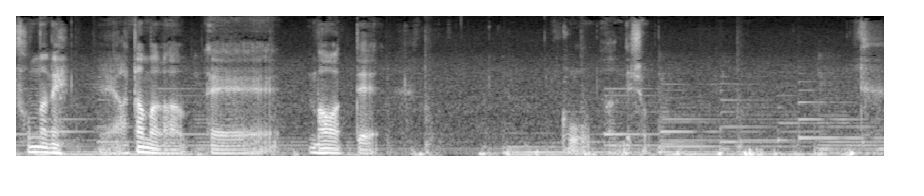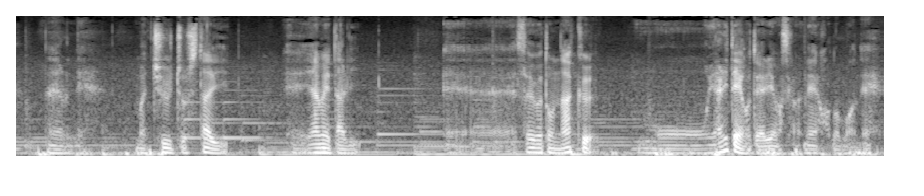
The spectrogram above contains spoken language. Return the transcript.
そんなね、え、頭が、えー、回ってこうなんでしょう。なんやろね。まあ躊躇したり、えー、やめたり、えー、そういうこともなくもうやりたいことやりますからね子供はね。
